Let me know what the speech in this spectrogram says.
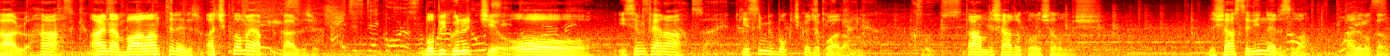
Carlo. Ha. Aynen bağlantı nedir? Açıklama yaptı kardeşim. Bobby Gunucci. Oo. İsim fena. Kesin bir bok çıkacak o. Close. Tamam dışarıda konuşalımmış. Dışarısı dediğin neresi lan? Hadi bakalım.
